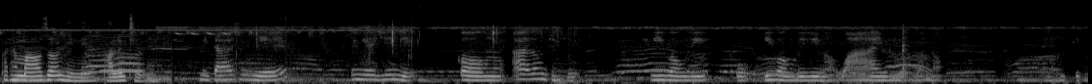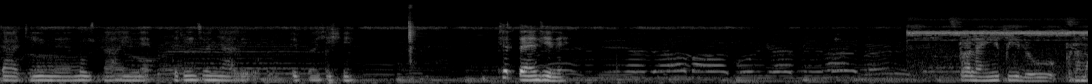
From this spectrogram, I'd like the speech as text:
ပထမအောင်ဆုံးအနေနဲ့ဘာလုပ်ချင်လဲမိသားစုရဲ့တငယ်ချင်းတွေအကုန်လုံးအားလုံးတူတူမိဘုံလေးကိုမိဘုံလေးလေးမှာဝိုင်းပြီးတော့ပေါ့နော်အဲဒီဂီတာတီးမယ်မုတ်ဆိုင်နဲ့သတင်းကျွန်းညလေးပေါ့ ပြပြရှိရှိဖြတ်တန်းခြင်းနဲ့။တော်လိုင်းရေးပြီးလို့ပထမ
